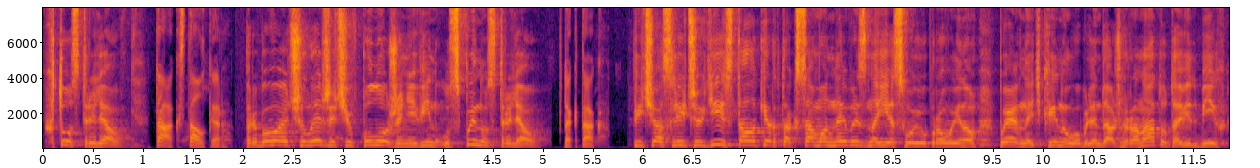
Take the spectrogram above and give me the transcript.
Хто стріляв? Так, сталкер. Перебуваючи лежачи в положенні, він у спину стріляв. Так, так. Під час слідчих дій сталкер так само не визнає свою провину. Певнить, кинув у бліндаж гранату та відбіг.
